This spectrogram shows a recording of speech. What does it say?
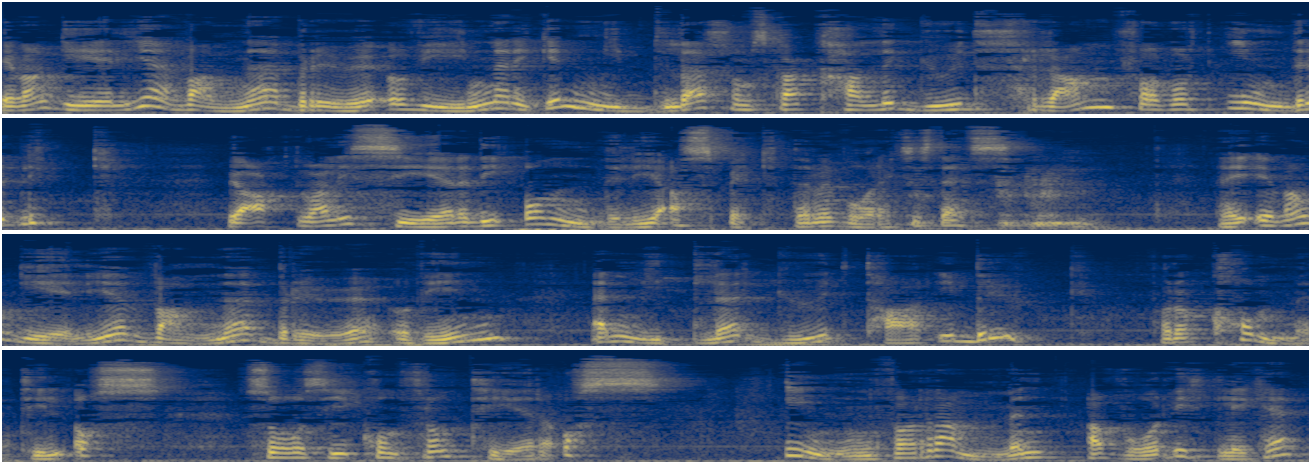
Evangeliet, vannet, brødet og vinen er ikke midler som skal kalle Gud fram for vårt indre blikk ved å aktualisere de åndelige aspekter ved vår eksistens. Nei, evangeliet, vannet, brødet og vinen er midler Gud tar i bruk for å komme til oss så å si konfrontere oss innenfor rammen av vår virkelighet,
